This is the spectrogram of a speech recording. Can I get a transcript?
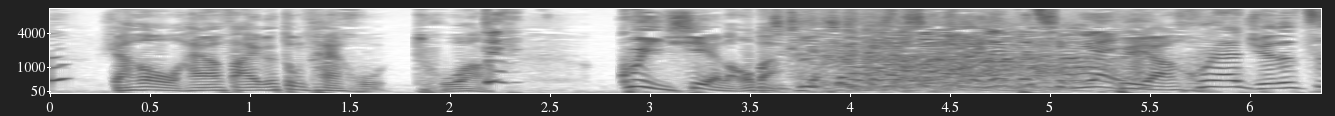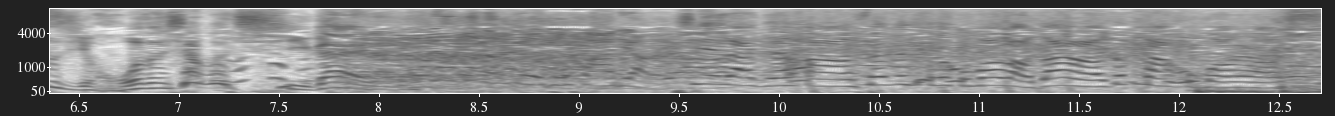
然后我还要发一个动态图图啊，跪谢老板，心里不情愿。对呀，忽然觉得自己活得像个乞丐。多多发点啊！谢谢大哥哈，三分钱的红包老大了，这么大红包呀！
